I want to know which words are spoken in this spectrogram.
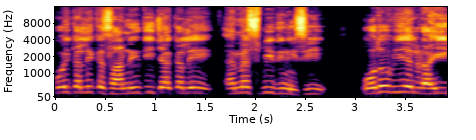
ਕੋਈ ਕੱਲੀ ਕਿਸਾਨੀ ਦੀ ਜਾਂ ਕੱਲੀ ਐਮਐਸਪੀ ਦੀ ਨਹੀਂ ਸੀ। ਉਦੋਂ ਵੀ ਇਹ ਲੜਾਈ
